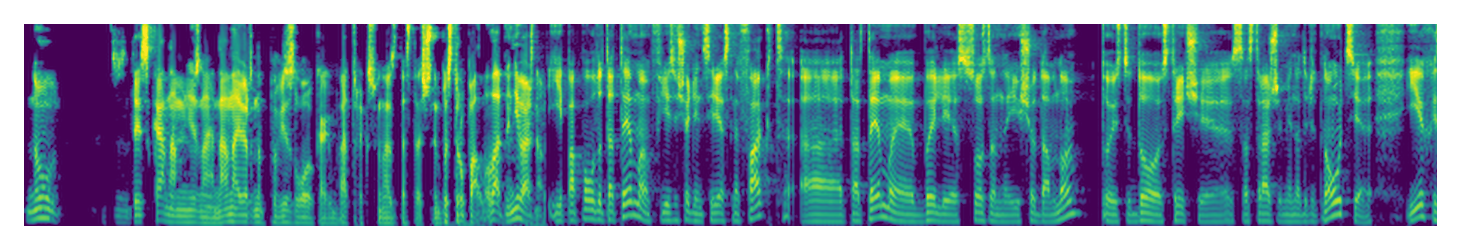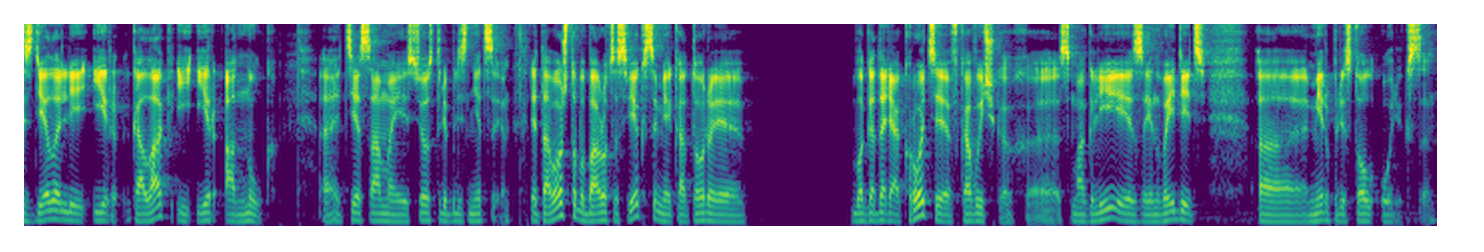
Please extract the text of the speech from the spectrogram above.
Ну, с ДСК нам, не знаю, нам, наверное, повезло, как бы Атрекс у нас достаточно быстро упал. Ладно, неважно. И по поводу тотемов есть еще один интересный факт. А, тотемы были созданы еще давно, то есть до встречи со стражами на Дредноуте. Их сделали Ир Галак и Ир Анук э, те самые сестры-близнецы, для того, чтобы бороться с вексами, которые благодаря Кроте, в кавычках, э, смогли заинвейдить э, мир престол Орикса.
